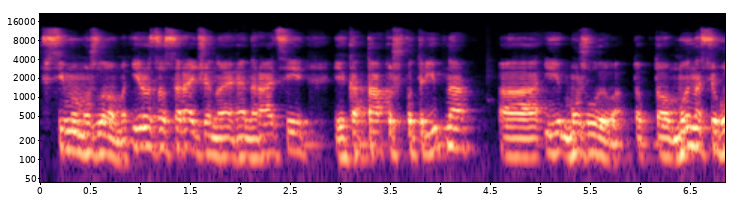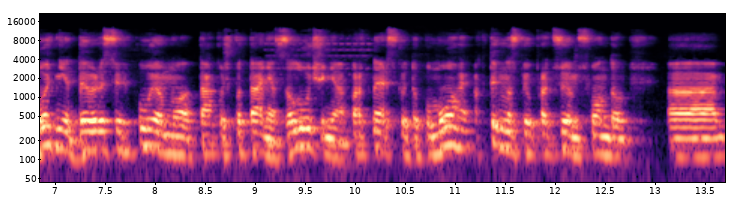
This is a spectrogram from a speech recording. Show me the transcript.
всіми можливими, і розосередженої генерації, яка також потрібна. е, І можлива, тобто ми на сьогодні диверсифікуємо також питання залучення партнерської допомоги. Активно співпрацюємо з фондом е,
